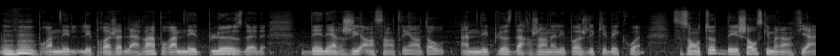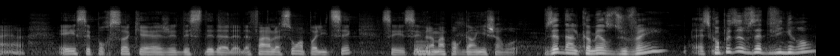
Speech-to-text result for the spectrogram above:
Mhm. pour amener les projets de l'avant, pour amener plus d'énergie en centrée, entre autres, amener plus d'argent dans les poches des Québécois. Ce sont toutes des choses qui me rendent fier et c'est pour ça que j'ai décidé de, de- de faire le saut en politique. C'est Mhm. vraiment pour gagner Sherbrooke. Vous êtes dans le commerce du vin. Est-ce qu'on peut dire que vous êtes vigneron?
